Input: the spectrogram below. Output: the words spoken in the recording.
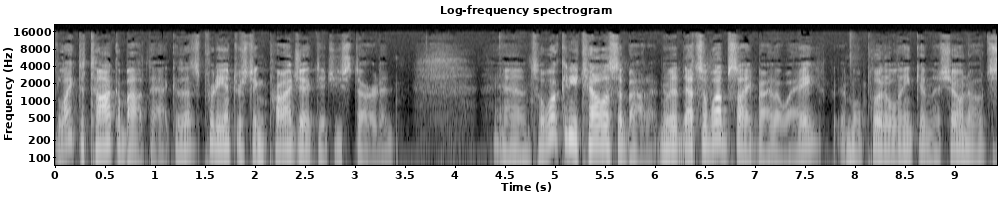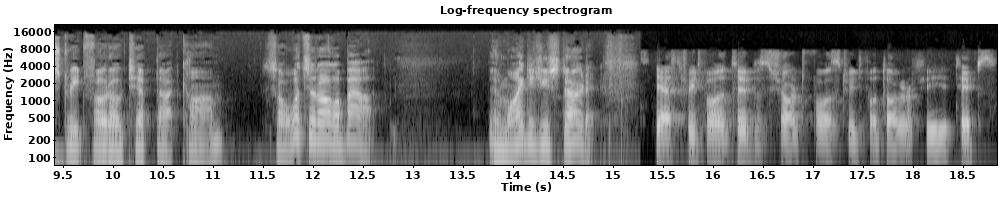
I'd like to talk about that because that's a pretty interesting project that you started. And so, what can you tell us about it? That's a website, by the way, and we'll put a link in the show notes streetphototip.com. So, what's it all about? And why did you start it? Yeah, Street Photo Tip is short for Street Photography Tips,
